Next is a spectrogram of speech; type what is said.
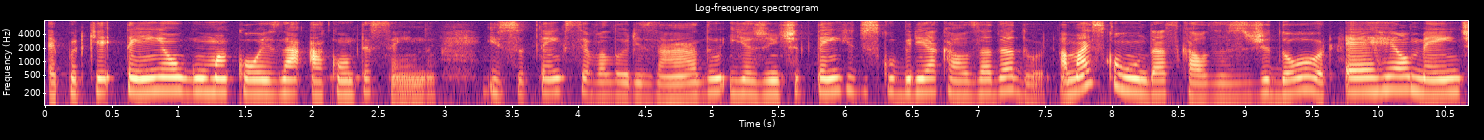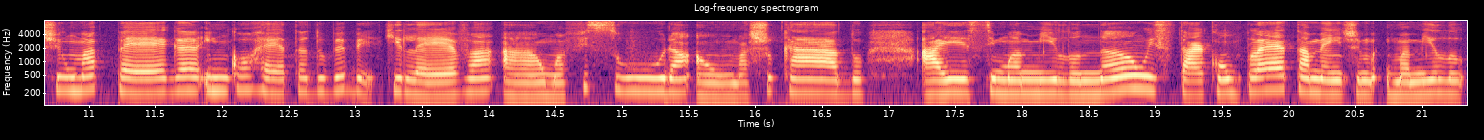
é porque tem alguma coisa acontecendo. Isso tem que ser valorizado e a gente tem que descobrir a causa da dor. A mais comum das causas de dor é realmente uma pega incorreta do bebê, que leva a uma fissura, a um machucado, a esse mamilo não estar completamente, o mamilo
